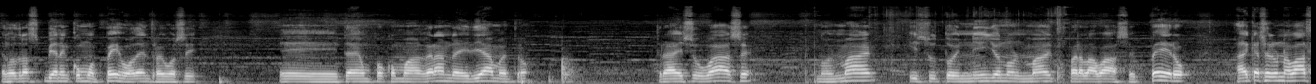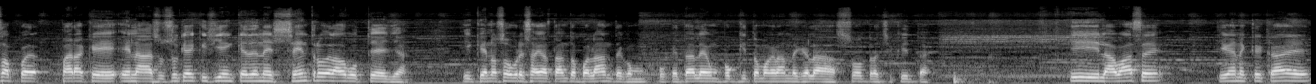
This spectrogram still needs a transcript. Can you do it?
Las otras vienen como espejo adentro, algo así. Eh, es un poco más grande de diámetro. Trae su base normal y su tornillo normal para la base. Pero hay que hacer una base pa- para que en la Suzuki X100 quede en el centro de la botella y que no sobresalga tanto para adelante, como porque tal es un poquito más grande que las otras chiquitas. Y la base tiene que caer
